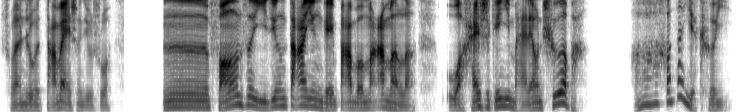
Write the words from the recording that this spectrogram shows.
说完之后，大外甥就说：“嗯，房子已经答应给爸爸妈妈了，我还是给你买辆车吧。”啊，好，那也可以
